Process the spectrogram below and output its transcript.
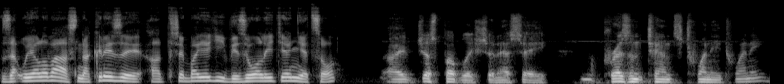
Zaujalo vás na krizi a třeba její vizualitě něco? I just published an essay, Present Tense 2020.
